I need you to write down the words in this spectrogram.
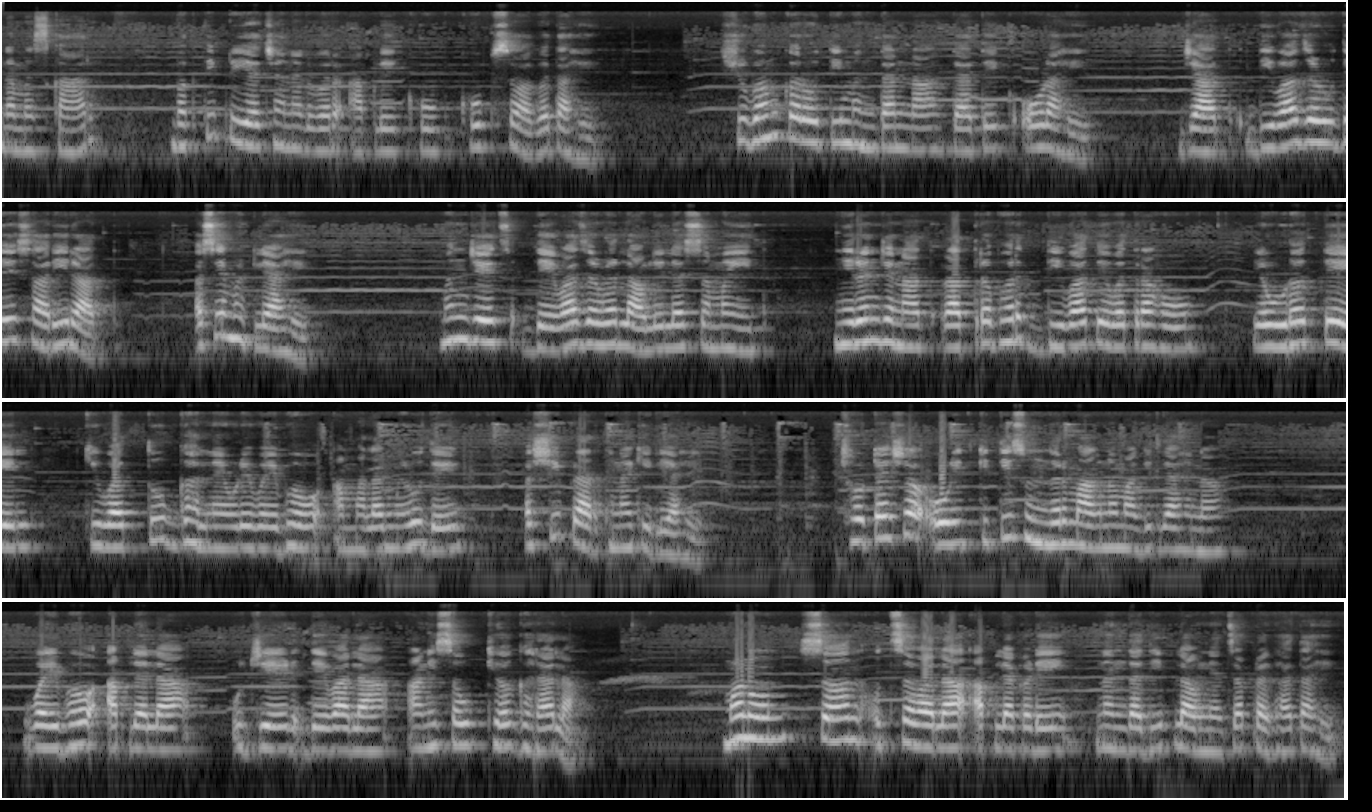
नमस्कार. भक्तिप्रिया चॅनलवर आपले खूप खूप स्वागत आहे. शुभम करोती म्हणताना त्यात एक ओढ आहे ज्यात दिवा जळू दे सारी रात असे म्हटले आहे. म्हणजेच देवाजवळ लावलेल्या समयीत निरंजनात रात्रभर दिवा तेवत राहो एवढं तेल किंवा तूप घालण्याएवढे वैभव आम्हाला मिळू दे अशी प्रार्थना केली आहे. छोट्याशा ओळीत किती सुंदर मागणं मागितले आहे ना वैभव आपल्याला उजेड देवाला आणि सौख्य घराला. म्हणून सण उत्सवाला आपल्याकडे नंदादीप लावण्याचा प्रघात आहे.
